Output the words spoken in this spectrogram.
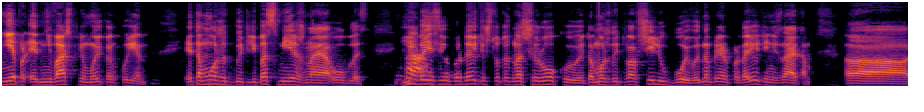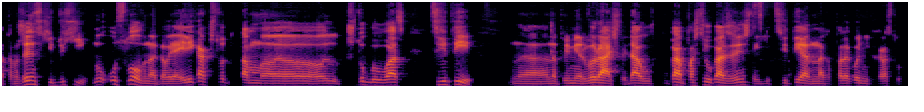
не, не ваш прямой конкурент. Это может быть либо смежная область, да. либо если вы продаете что-то на широкую, это может быть вообще любой. Вы, например, продаете, не знаю, там, э, там женские духи, ну, условно говоря, или как что-то там, э, чтобы у вас цветы, э, например, выращивать, да, почти у каждой женщины какие цветы на подоконниках растут.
